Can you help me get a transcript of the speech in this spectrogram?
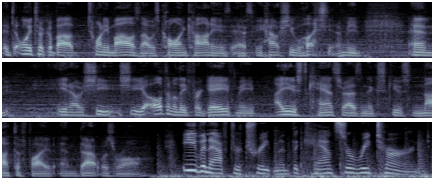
It only took about 20 miles and I was calling Connie and asking how she was. I mean, and you know, she, she ultimately forgave me. I used cancer as an excuse not to fight and that was wrong. Even after treatment, the cancer returned.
